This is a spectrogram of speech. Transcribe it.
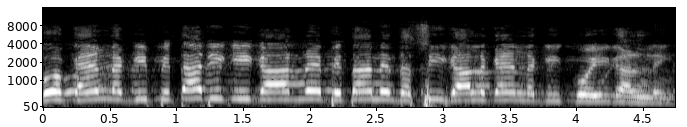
ਉਹ ਕਹਿਣ ਲੱਗੀ, ਪਿਤਾ ਜੀ, ਕੀ ਕਾਰਨ ਹੈ? ਪਿਤਾ ਨੇ ਦੱਸੀ ਗੱਲ, ਕਹਿਣ ਲੱਗੀ, ਕੋਈ ਗੱਲ ਨਹੀਂ।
